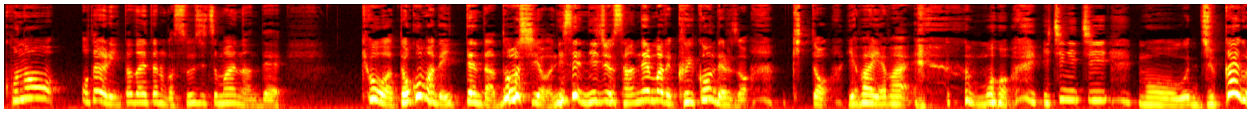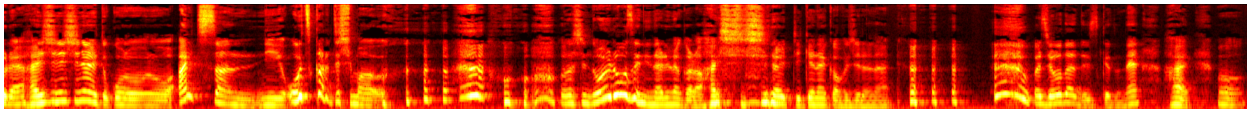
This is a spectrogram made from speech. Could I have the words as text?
このお便りいただいたのが数日前なんで、今日はどこまで行ってんだ？どうしよう !2023 年まで食い込んでるぞきっと、やばいやばい。もう、1日、もう、10回ぐらい配信しないと、この、愛知さんに追いつかれてしまう。私、ノイローゼになりながら配信しないといけないかもしれない。まあ冗談ですけどね。はい。もう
